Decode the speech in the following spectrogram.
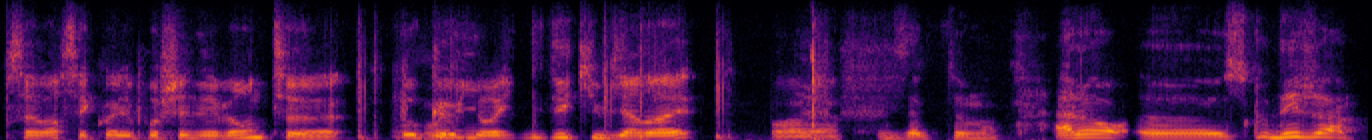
pour savoir c'est quoi les prochaines events. euh, au cas où Oui. il y aurait une idée qui me viendrait. Voilà, exactement. Alors, euh, déjà,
